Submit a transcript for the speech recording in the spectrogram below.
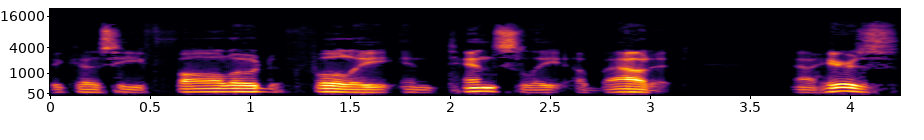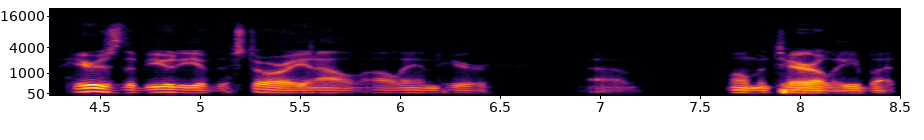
because he followed fully, intensely about it. Now, here's here's the beauty of the story, and I'll I'll end here uh, momentarily. But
